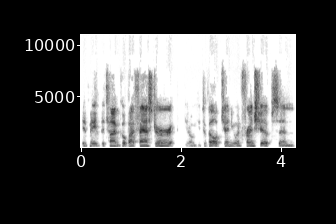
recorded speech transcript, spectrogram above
it made the time go by faster. You know you develop genuine friendships. And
